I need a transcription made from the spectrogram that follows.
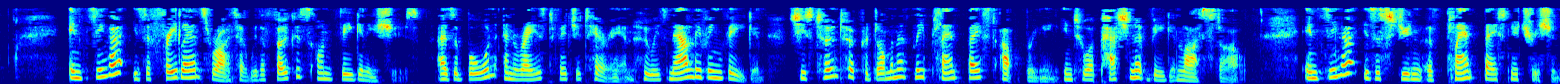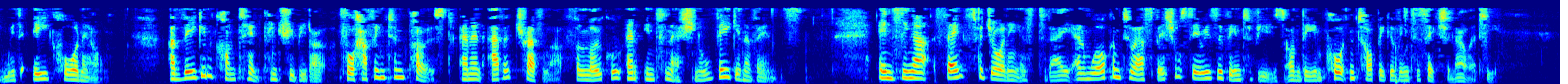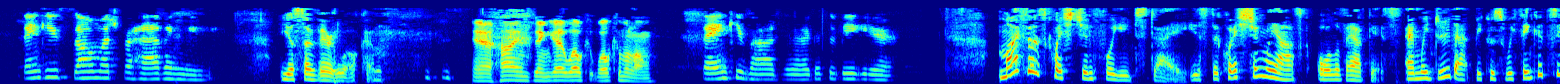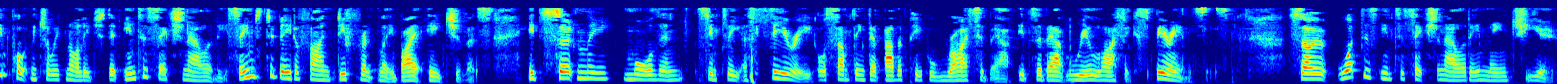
Nzinga is a freelance writer with a focus on vegan issues. As a born and raised vegetarian who is now living vegan, she's turned her predominantly plant-based upbringing into a passionate vegan lifestyle. Nzinga is a student of plant-based nutrition with E. Cornell, a vegan content contributor for Huffington Post and an avid traveller for local and international vegan events. Nzinga, thanks for joining us today and welcome to our special series of interviews on the important topic of intersectionality. Thank you so much for having me. You're so very welcome. yeah, hi Nzinga, welcome, welcome along. Thank you, Roger. Good to be here. My first question for you today is the question we ask all of our guests, and we do that because we think it's important to acknowledge that intersectionality seems to be defined differently by each of us. It's certainly more than simply a theory or something that other people write about. It's about real life experiences. So what does intersectionality mean to you?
